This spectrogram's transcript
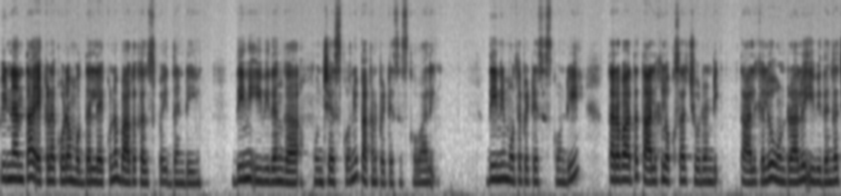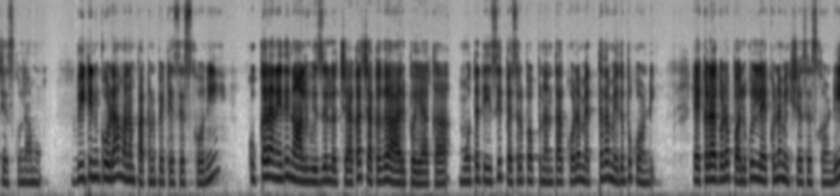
పిండి అంతా ఎక్కడ కూడా ముద్దలు లేకుండా బాగా కలిసిపోయిద్దండి. దీన్ని ఈ విధంగా ఉంచేసుకొని పక్కన పెట్టేసేసుకోవాలి. దీన్ని మూత పెట్టేసేసుకోండి. తర్వాత తాలికలు ఒకసారి చూడండి. తాలికలు ఉండ్రాలు ఈ విధంగా చేసుకున్నాము. వీటిని కూడా మనం పక్కన పెట్టేసేసుకొని కుక్కర్ అనేది నాలుగు విజిల్లు వచ్చాక చక్కగా ఆరిపోయాక మూత తీసి పెసరపప్పునంతా కూడా మెత్తగా మెదుపుకోండి. ఎక్కడా కూడా పలుకులు లేకుండా మిక్స్ చేసేసుకోండి.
